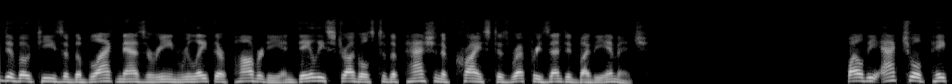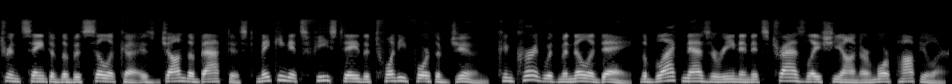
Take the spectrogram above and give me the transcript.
devotees of the Black Nazarene relate their poverty and daily struggles to the Passion of Christ as represented by the image. While the actual patron saint of the basilica is John the Baptist making its feast day 24 June, concurrent with Manila Day, the Black Nazarene and its Traslacion are more popular.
